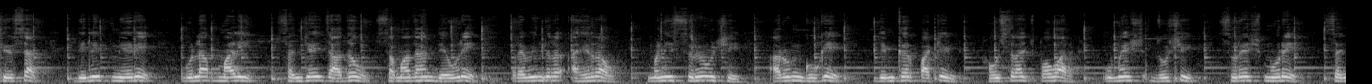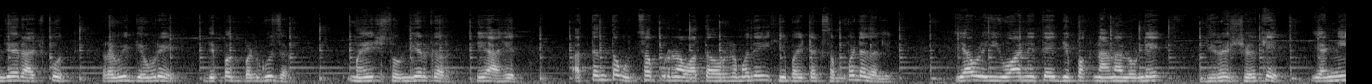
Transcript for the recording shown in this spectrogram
शिरसाट दिलीप नेरे गुलाब माळी संजय जाधव समाधान देवरे रवींद्र अहिरराव मनीष सूर्यवंशी अरुण घुगे दिनकर पाटील हंसराज पवार उमेश जोशी सुरेश मोरे संजय राजपूत रवी देवरे दीपक बडगुजर महेश सोनगेरकर हे आहेत. अत्यंत उत्साहपूर्ण वातावरणामध्ये ही बैठक संपन्न झाली. यावेळी युवा नेते दीपक नाना लोंढे धीरज शेळके यांनी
